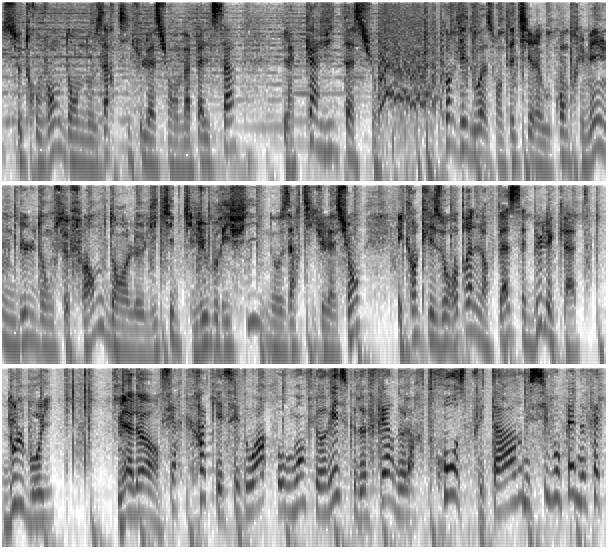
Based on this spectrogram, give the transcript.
se trouvant dans nos articulations. On appelle ça la cavitation. Quand les doigts sont étirés ou comprimés, une bulle donc se forme dans le liquide qui lubrifie nos articulations. Et quand les os reprennent leur place, cette bulle éclate. D'où le bruit. Mais alors Faire craquer ses doigts augmente le risque de faire de l'arthrose plus tard. Mais s'il vous plaît, ne faites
